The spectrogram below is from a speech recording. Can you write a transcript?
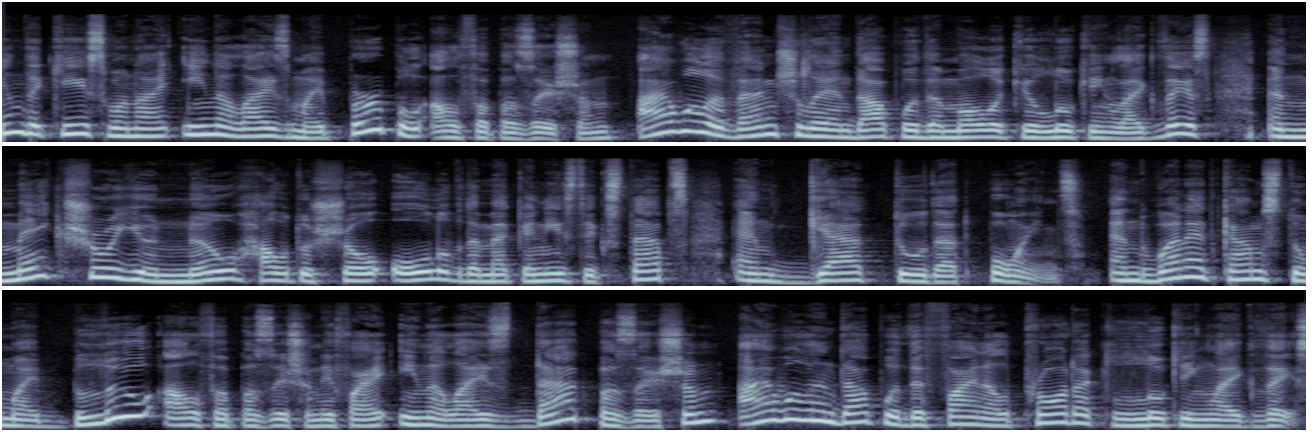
in the case when I analyze my purple alpha position, I will eventually end up with a molecule looking like this, and make sure you know how to show all of the mechanistic steps and get to that point. And when it comes to my blue alpha position, if I analyze that position, I will end up with the final product looking like this.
